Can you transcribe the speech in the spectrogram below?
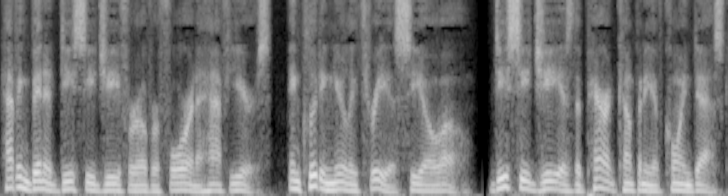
having been at DCG for over four and a half years, including nearly three as COO. DCG is the parent company of Coindesk,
